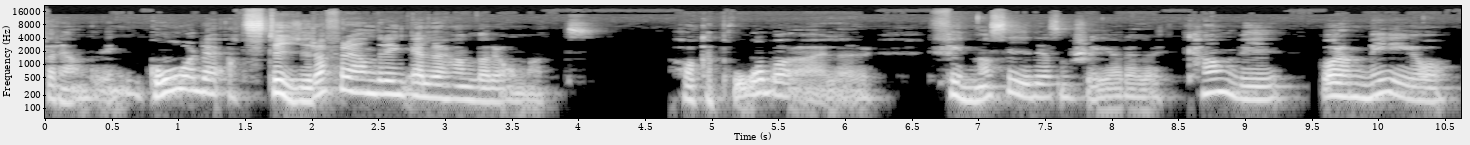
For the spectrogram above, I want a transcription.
förändring? Går det att styra förändring eller handlar det om att haka på bara eller finnas i det som sker? Eller kan vi vara med och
